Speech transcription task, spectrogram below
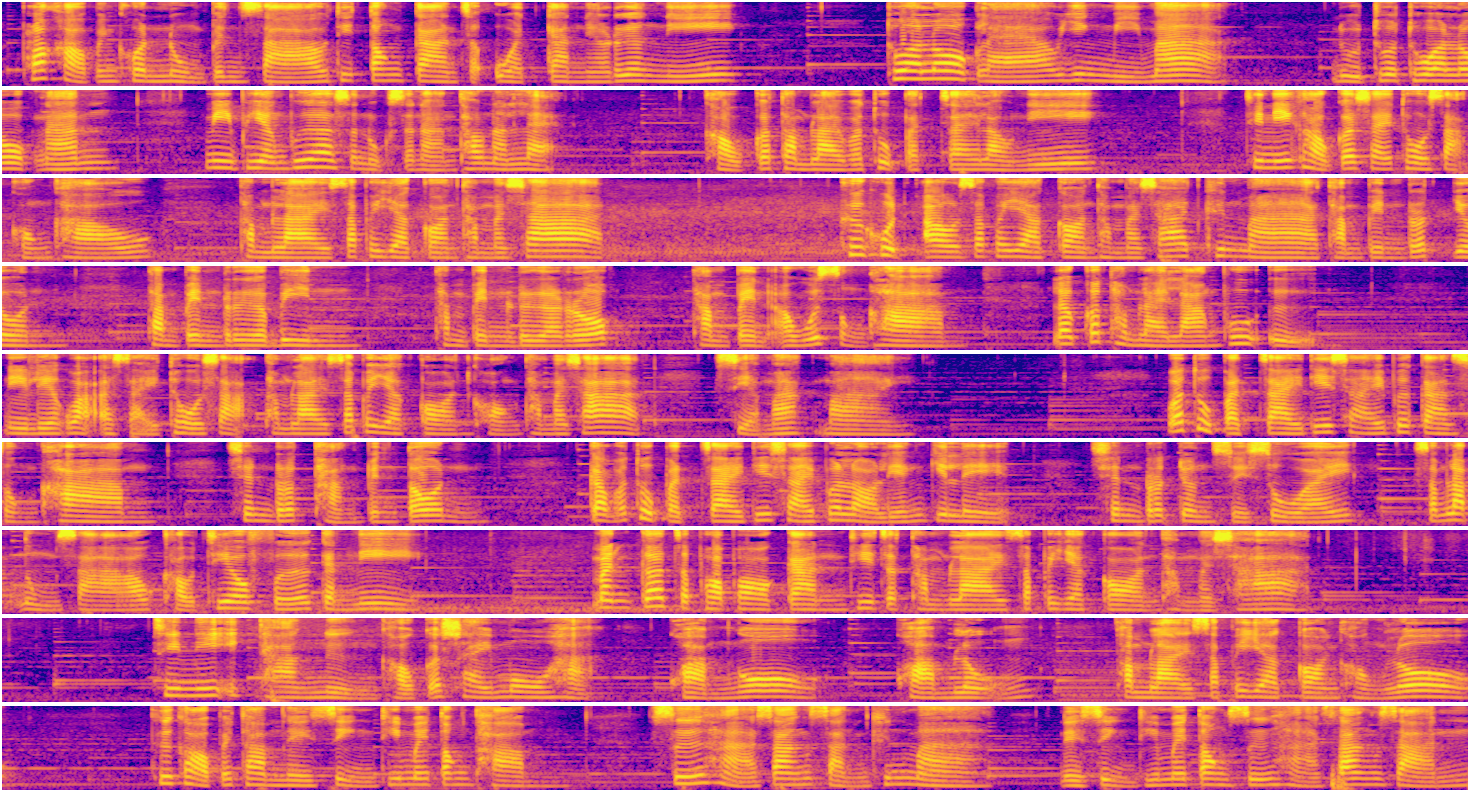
เพราะเขาเป็นคนหนุ่มเป็นสาวที่ต้องการจะอวดกันในเรื่องนี้ ทั่วโลกแล้วยิ่งมีมาก ดูทั่วทั่วโลกนั้น มีเพียงเพื่อสนุกสนานเท่านั้นแหละ เขาก็ทำลายวัตถุปัจจัยเหล่านี้ ทีนี้เขาก็ใช้โทสะของเขาทำลายทรัพยากรธรรมชาติ คือขุดเอาทรัพยากรธรรมชาติขึ้นมาทำเป็นรถยนต์ทำเป็นเรือบินทำเป็นเรือรบทำเป็นอาวุธสงคราม แล้วก็ทำลายล้างผู้อื่น นี่เรียกว่าอาศัยโทสะทำลายทรัพยากรของธรรมชาติเสียมากมาย วัตถุปัจจัยที่ใช้เพื่อการสงคราม เช่นรถถังเป็นต้น กับวัตถุปัจจัยที่ใช้เพื่อหล่อเลี้ยงกิเลส เช่นรถยนต์สวยๆสำหรับหนุ่มสาวเขาเที่ยวเฟอ้อกันนี่ มันก็จะพอๆกันที่จะทำลายทรัพยากรธรรมชาติ ทีนี้อีกทางหนึ่งเขาก็ใช้โมหะ ความโง่ ความหลง ทำลายทรัพยากรของโลก คือเขาไปทำในสิ่งที่ไม่ต้องทำซื้อหาสร้างสรรค์ขึ้นมา ในสิ่งที่ไม่ต้องซื้อหาสร้างสรรค์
